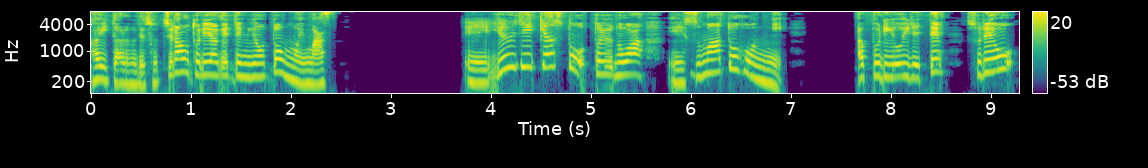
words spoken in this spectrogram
書いてあるのでそちらを取り上げてみようと思います。えー UD キャストというのは、えースマートフォンにアプリを入れて、それを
